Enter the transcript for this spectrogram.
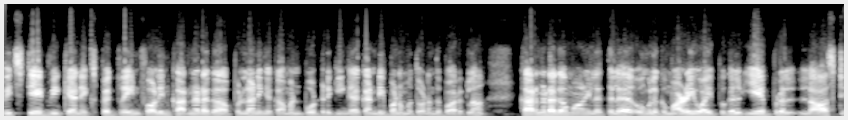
Which state we can expect rainfall in Karnataka அப்படிலாம் நீங்க கமெண்ட் போட்டிருக்கீங்க. கண்டிப்பாக நம்ம தொடர்ந்து பார்க்கலாம். கர்நாடகா மாநிலத்தில் உங்களுக்கு மழை வாய்ப்புகள் ஏப்ரல் லாஸ்ட்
